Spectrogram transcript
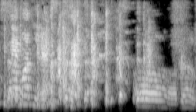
Sam on, you know. oh, bro.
